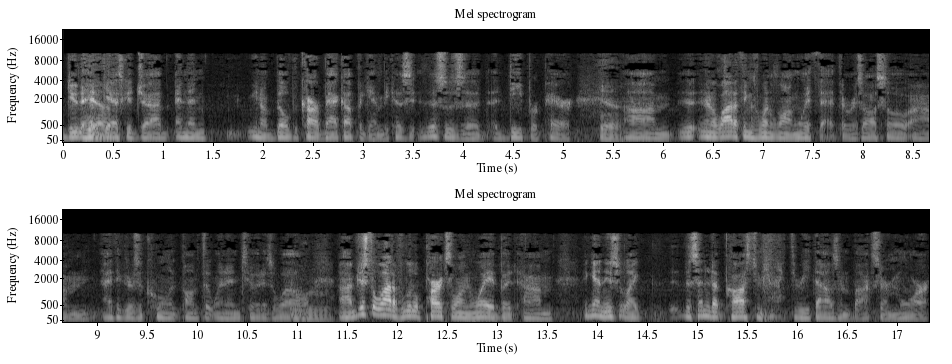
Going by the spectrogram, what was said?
do the head Yeah. gasket job, and then you know build the car back up again because this was a, a deep repair. Yeah. Um, and a lot of things went along with that. There was also, um, I think there was a coolant pump that went into it as well. Um, just a lot of little parts along the way. But um, again, these are like this ended up costing me like three thousand bucks or more.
